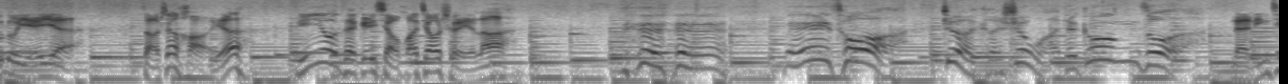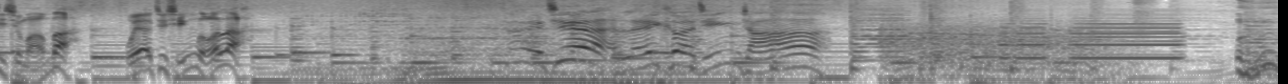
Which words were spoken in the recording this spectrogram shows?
啦啦啦啦啦！嘿，葫芦爷爷，早上好呀！您又在给小花浇水了。没错，这可是我的工作。那您继续忙吧，我要去巡逻了。再见，雷克警长。嗯，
